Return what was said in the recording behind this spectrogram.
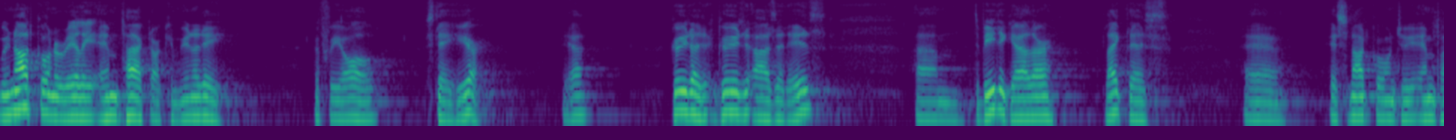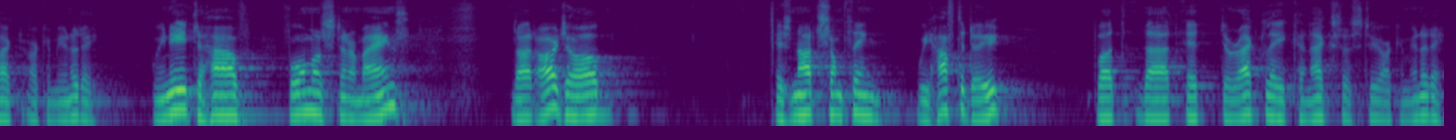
we're not going to really impact our community if we all stay here. Yeah? Good, good as it is, um, to be together like this, uh, it's not going to impact our community. We need to have foremost in our minds that our job is not something we have to do, but that it directly connects us to our community.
